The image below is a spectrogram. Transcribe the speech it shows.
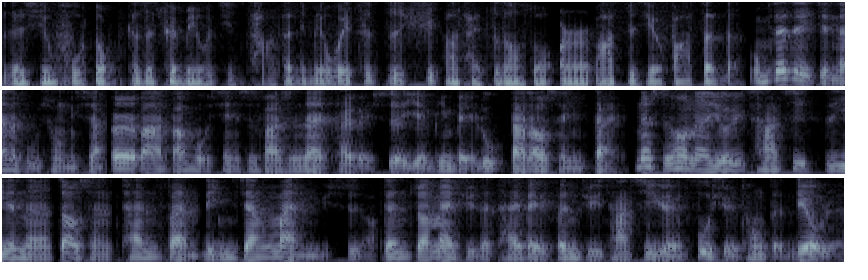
人心浮动，可是却没有警察在那边维持秩序，他才知道说二二八事件发生的。我们在这里简单的补充一下，二二八的导火线是发生在台北市的延平北路大道城一带。那时候呢，由于茶气私烟呢，造成摊贩林江麦女士啊，跟专卖局的台北分局茶气员傅学通等六人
